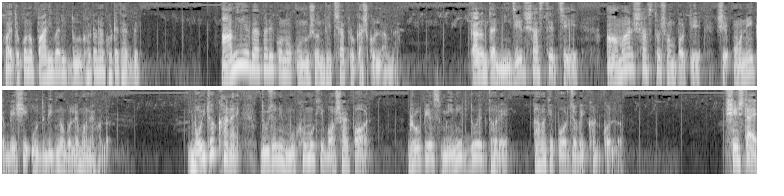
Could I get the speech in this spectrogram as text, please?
হয়তো কোনো পারিবারিক দুর্ঘটনা ঘটে থাকবে। আমি এ ব্যাপারে কোনো অনুসন্ধিৎসা প্রকাশ করলাম না। কারণ তার নিজের স্বাস্থ্যের চেয়ে আমার স্বাস্থ্য সম্পর্কে সে অনেক বেশি উদ্বিগ্ন বলে মনে হল। বৈঠকখানায় দুজনে মুখোমুখি বসার পর গ্রোপিয়াস মিনিট দুয়েক ধরে আমাকে পর্যবেক্ষণ করল। শেষটায়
